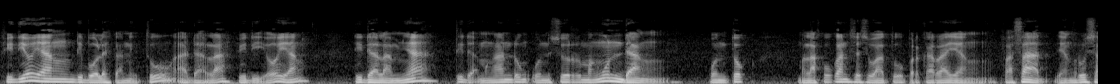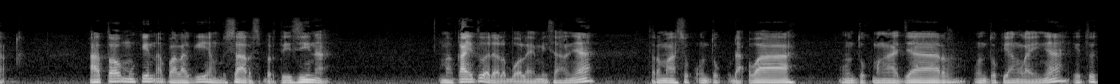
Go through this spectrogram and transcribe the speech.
Video yang dibolehkan itu adalah video yang di dalamnya tidak mengandung unsur mengundang untuk melakukan sesuatu perkara yang fasad, yang rusak atau mungkin apalagi yang besar seperti zina. Maka itu adalah boleh misalnya termasuk untuk dakwah, untuk mengajar, untuk yang lainnya itu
